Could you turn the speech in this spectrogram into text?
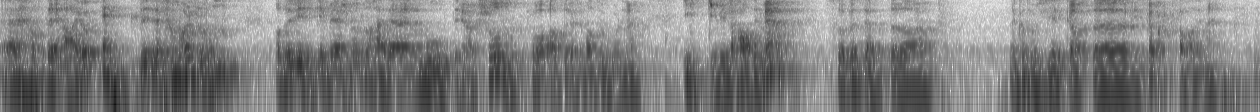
Eh, og det er jo etter reformasjonen. Og det virker mer som en sånn her eh, motreaksjon på at reformatorene ikke ville ha dem med. Så bestemte da den katolske kirke at uh, vi skal i hvert fall ha dem med.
